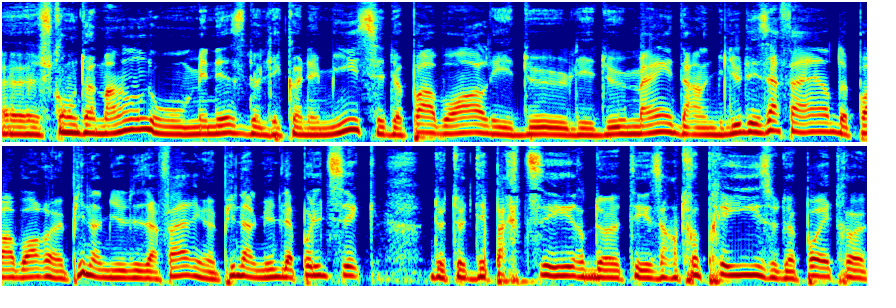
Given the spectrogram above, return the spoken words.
euh, ce qu'on demande au ministre de l'économie, c'est de pas avoir les deux les deux mains dans le milieu des affaires, de pas avoir un pied dans le milieu des affaires et un pied dans le milieu de la politique, de te départir de tes entreprises, de pas être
